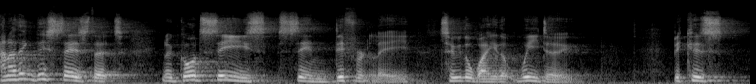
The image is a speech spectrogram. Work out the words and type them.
And I think this says that you know, God sees sin differently to the way that we do. Because,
